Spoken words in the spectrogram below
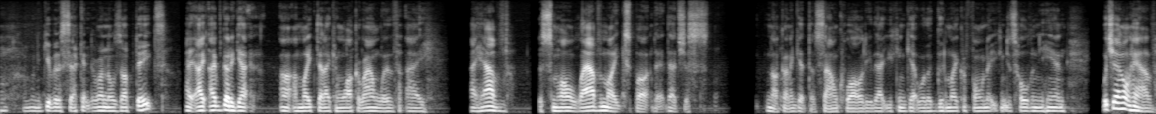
I'm going to give it a second to run those updates. I, I have got to get a, a mic that I can walk around with. I I have the small lav mics, but that, that's just not going to get the sound quality that you can get with a good microphone that you can just hold in your hand, which I don't have.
